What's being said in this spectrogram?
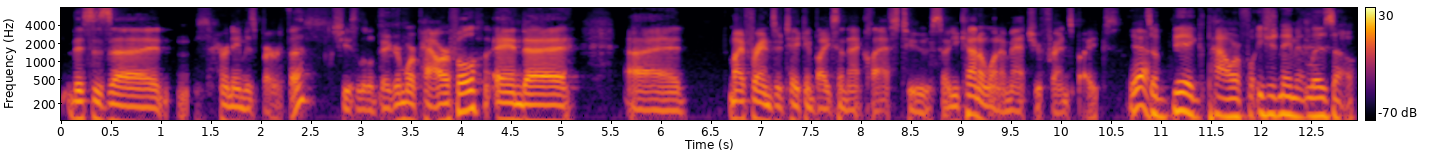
This is uh, her name is Bertha. She's a little bigger, more powerful, and uh, uh, my friends are taking bikes in that class too. So you kind of want to match your friends' bikes. Yeah, it's a big, powerful. You should name it Lizzo.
